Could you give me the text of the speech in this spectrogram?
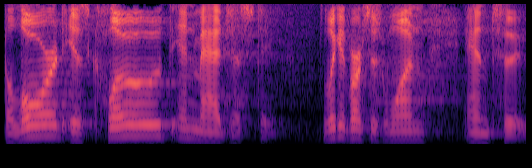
The Lord is clothed in majesty. Look at verses 1 and 2.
